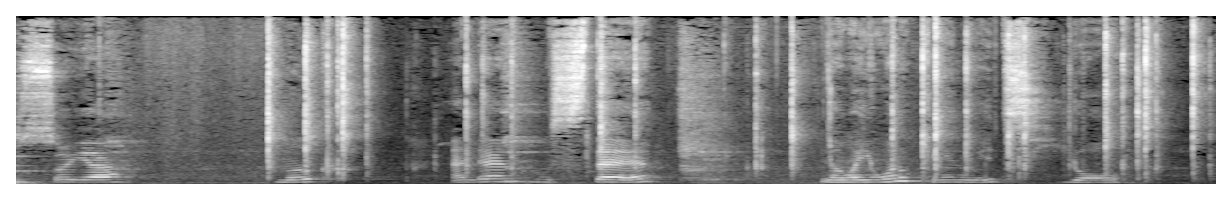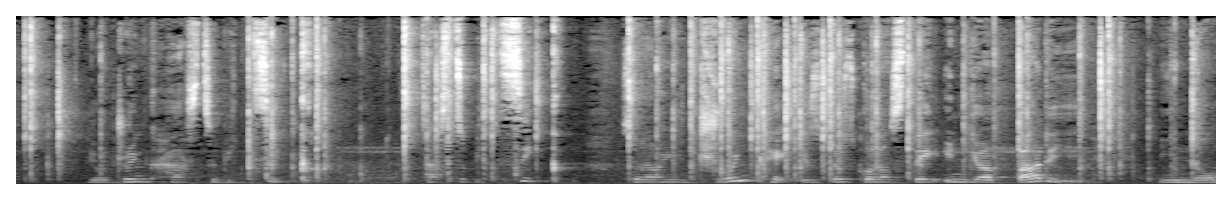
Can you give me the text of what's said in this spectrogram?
soya milk. And then we stir. Now when you want to gain with your your drink has to be thick. It has to be thick. So that when you drink it it's just gonna stay in your body you know?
